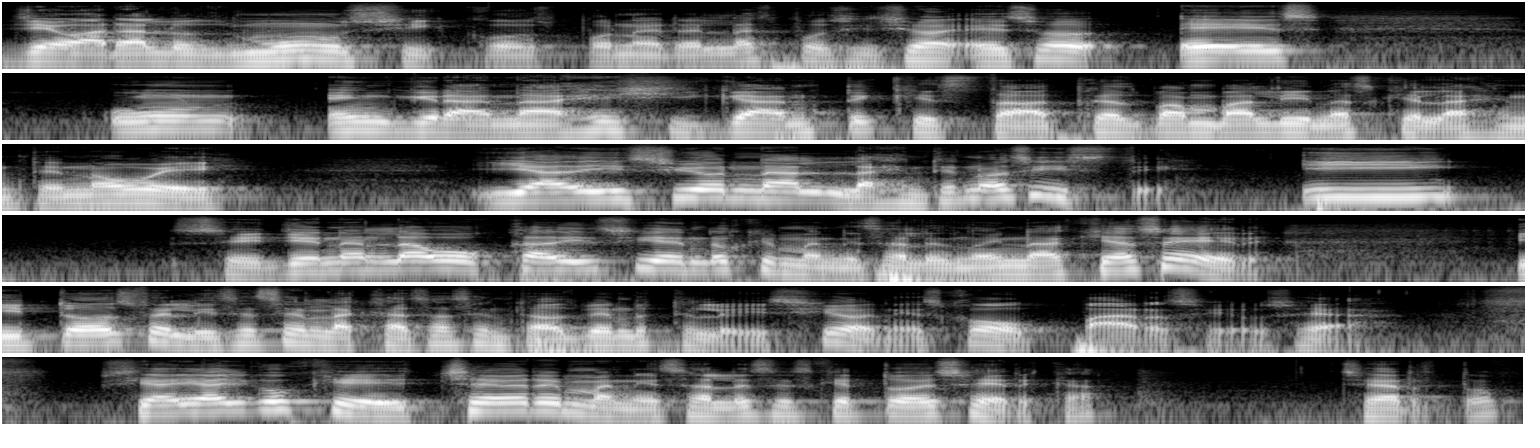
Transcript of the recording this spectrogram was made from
llevar a los músicos, poner en la exposición, eso es un engranaje gigante que está tras bambalinas que la gente no ve. Y adicional la gente no asiste. Y se llenan la boca diciendo que en Manizales no hay nada que hacer y todos felices en la casa sentados viendo televisión. Es como parce o sea si hay algo que es chévere en Manizales es que todo es cerca cierto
